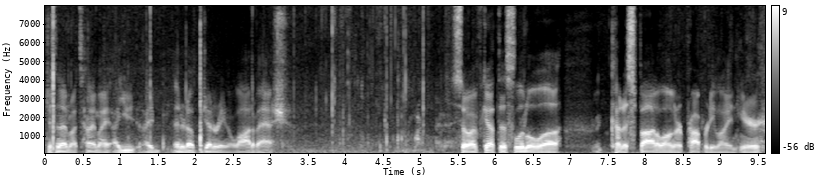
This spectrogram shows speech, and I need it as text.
just in that amount of time, I, I, I ended up generating a lot of ash. So I've got this little uh, kind of spot along our property line here.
